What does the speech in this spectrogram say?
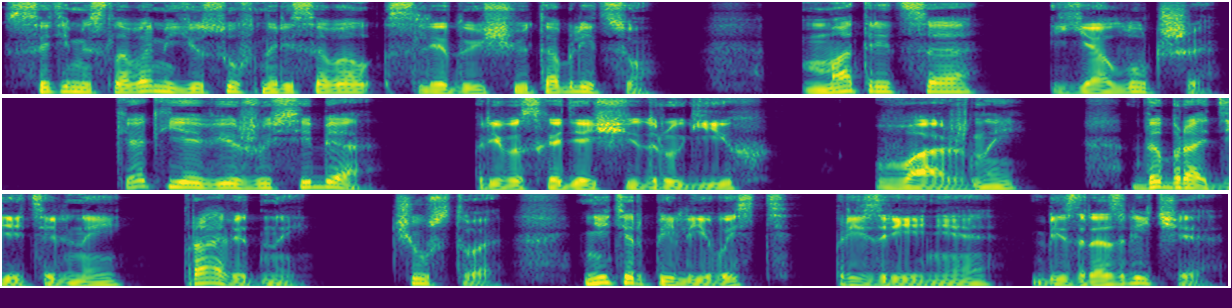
С этими словами Юсуф нарисовал следующую таблицу — Матрица «Я лучше». Как я вижу себя? Превосходящий других, важный, добродетельный, праведный. Чувство — нетерпеливость, презрение, безразличие.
